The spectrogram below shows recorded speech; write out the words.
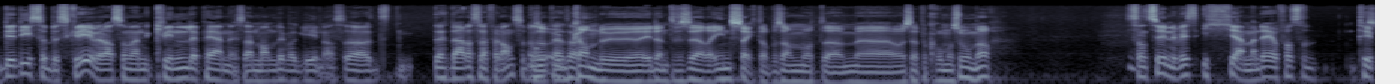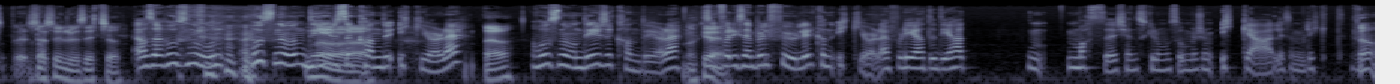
det er de som beskriver det som en kvinnelig penis og en mannlig vagina. Så det er deres referanse. Altså, kan du identifisere insekter på samme måte med å se på kromosomer? Sannsynligvis ikke, men det er jo fortsatt typ, Sannsynligvis ikke. Altså, hos noen, hos noen dyr så kan du ikke gjøre det. Ja. Hos noen dyr så kan du gjøre det. Okay. Så for eksempel fugler kan du ikke gjøre det, fordi at de har masse kjønnskromosomer som ikke er liksom likt. ja.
